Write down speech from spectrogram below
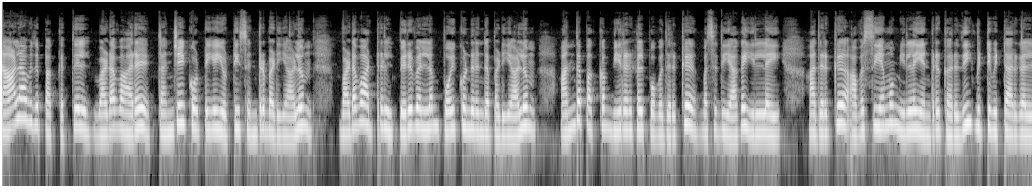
நாலாவது பக்கத்தில் வடவாறு தஞ்சை கோட்டையொட்டி சென்றபடியாலும் வடவாற்றில் பெருவெள்ளம் போய்க் கொண்டிருந்தபடியாலும் அந்த பக்கம் வீரர்கள் போவதற்கு வசதியாக இல்லை. அதற்கு அவசியமும் இல்லை என்று கருதி விட்டுவிட்டார்கள்.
